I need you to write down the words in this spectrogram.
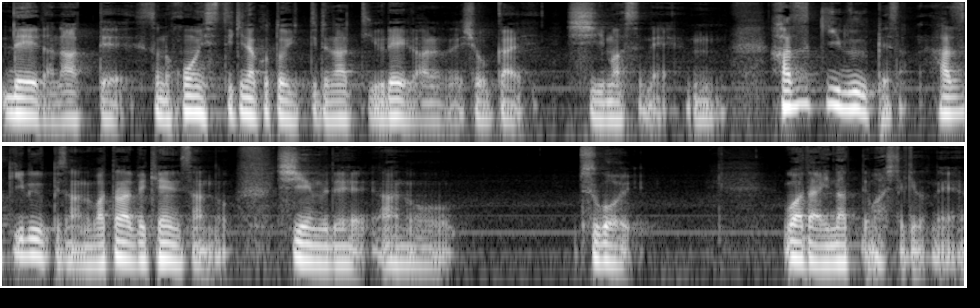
例だなってその本質的なことを言ってるなっていう例があるので紹介しますね。うん。はずきルーペさん。はずきルーペさんの渡辺謙さんの CM で、あの、すごい話題になってましたけどね。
